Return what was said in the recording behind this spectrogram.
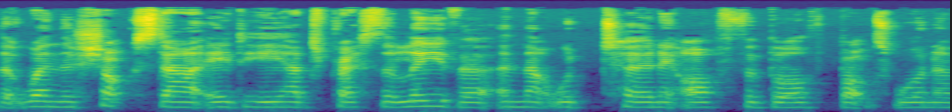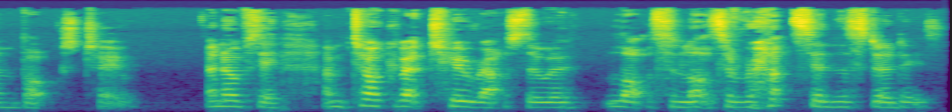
that when the shock started, he had to press the lever and that would turn it off for both box one and box two. And obviously, I'm talking about two rats, there were lots and lots of rats in the studies.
